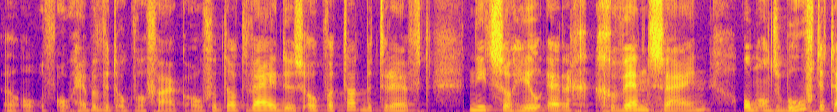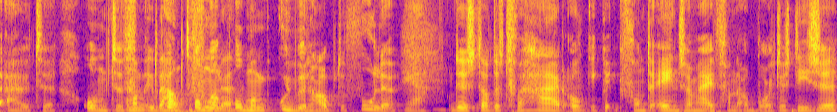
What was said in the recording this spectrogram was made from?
eh, of oh, hebben we het ook wel vaak over, dat wij dus ook wat dat betreft niet zo heel erg gewend zijn om onze behoeften te uiten. Om, te, Om hem überhaupt te voelen. Om, hem überhaupt te voelen. Ja. Dus dat het voor haar ook, ik, ik vond de eenzaamheid van de abortus die ze,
